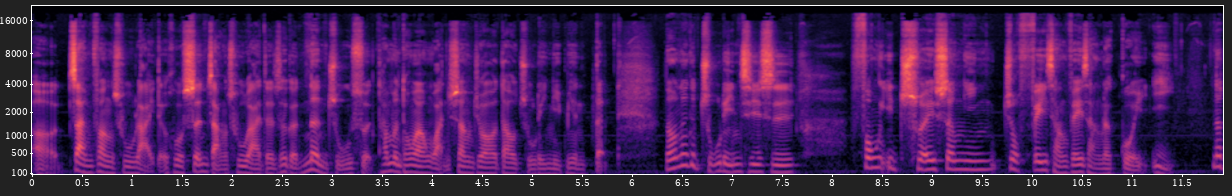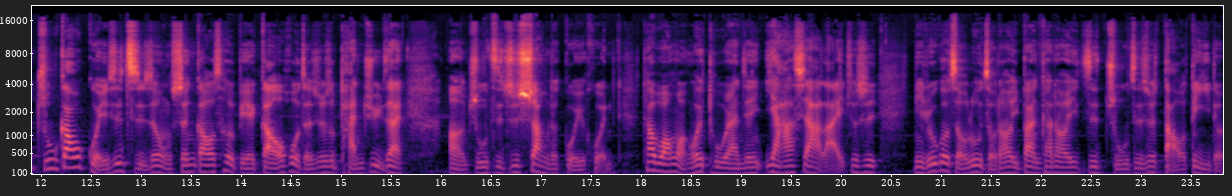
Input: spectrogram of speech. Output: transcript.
呃，绽放出来的或生长出来的这个嫩竹笋，他们通常晚上就要到竹林里面等。然后那个竹林其实风一吹，声音就非常非常的诡异。那竹高鬼是指这种身高特别高，或者就是盘踞在啊、竹子之上的鬼魂，它往往会突然间压下来。就是你如果走路走到一半，看到一只竹子是倒地的，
